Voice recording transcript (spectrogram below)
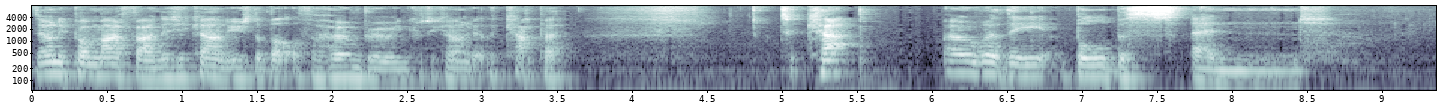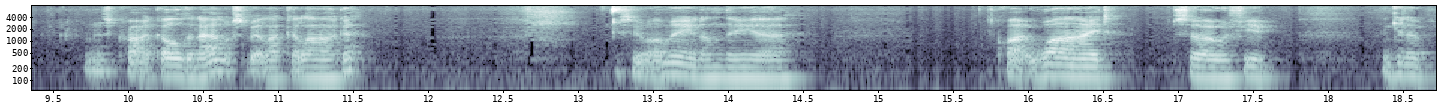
The only problem I find is you can't use the bottle for home brewing because you can't get the capper to cap over the bulbous end. It's quite a golden ale, looks a bit like a lager. You see what I mean on the uh, quite wide. So if you're thinking of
